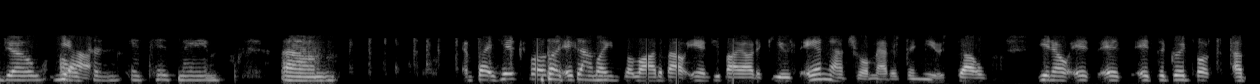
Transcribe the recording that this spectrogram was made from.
Joe Yeah. Alton is his name. Um, But his book But, um, explains a lot about antibiotic use and natural medicine use. So, you know, it's it's it's a good book, a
